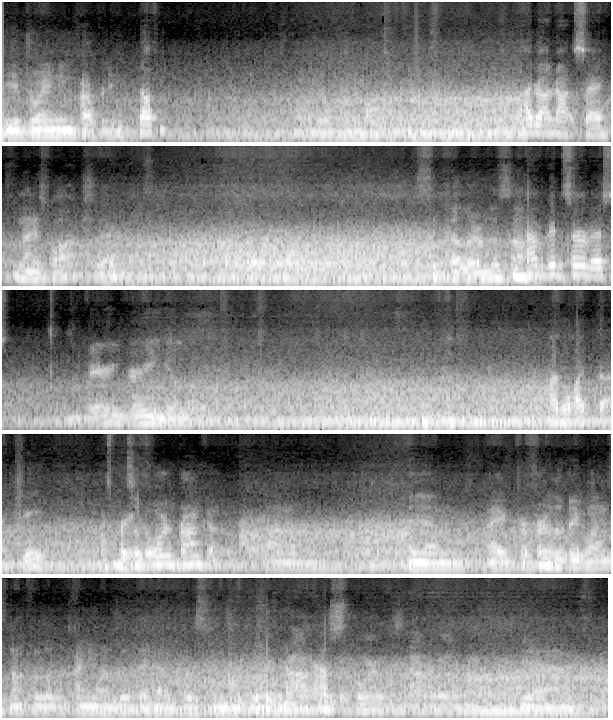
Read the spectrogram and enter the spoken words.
the adjoining property. Nothing? I'd rather not say. It's a nice watch there. It's the color of the sun. Have a good service. Very, very yellow. I like that Jeep. That's pretty It's pretty a cool. Ford Bronco. Um, and I prefer the big ones, not the little tiny ones that they have listed. The because- Bronco happy. Sport is not a real Bronco. Yeah.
